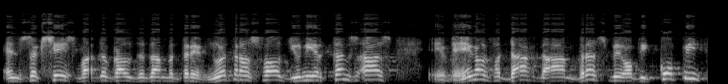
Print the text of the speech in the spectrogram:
en sukses wat ook al dit dan betref. Noordransvaal Junior Kunsaas hengel vandag daar in Brisby op die koppie.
